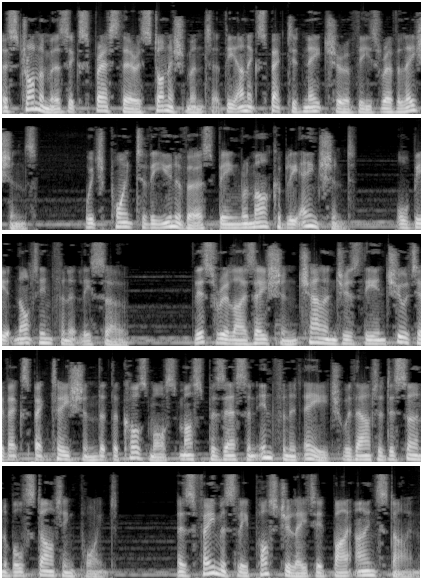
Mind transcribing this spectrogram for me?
Astronomers express their astonishment at the unexpected nature of these revelations, which point to the universe being remarkably ancient, albeit not infinitely so. This realization challenges the intuitive expectation that the cosmos must possess an infinite age without a discernible starting point. As famously postulated by Einstein.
